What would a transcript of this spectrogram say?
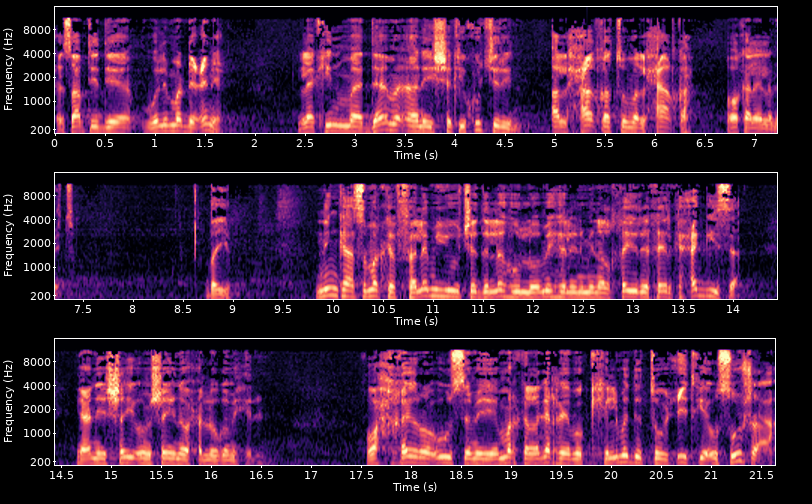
xisaabtii dee weli ma dhicine laakiin maadaama aanay shaki ku jirin alxaaqatu malxaaqa oo kale ayib ninkaas marka falam yuujad lahu looma helin min alkhayri khayrka xaggiisa. Yacnii shay-un shayna wax loogama helin. Wax khayroo uu sameeyey marka laga reebo kelmadda towxiidka ee usuusha ah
